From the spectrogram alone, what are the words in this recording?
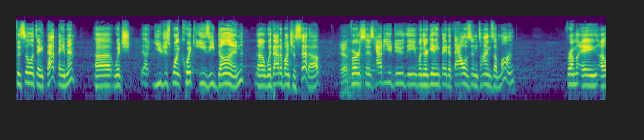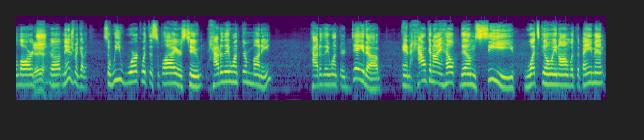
facilitate that payment, uh, which uh, you just want quick, easy, done uh, without a bunch of setup, Yeah. versus how do you do the when they're getting paid a thousand times a month from a, a large Yeah, Uh, management company? So we work with the suppliers to how do they want their money, how do they want their data, and how can I help them see what's going on with the payment,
